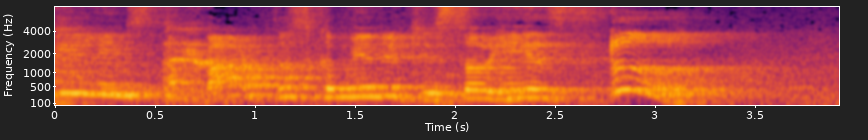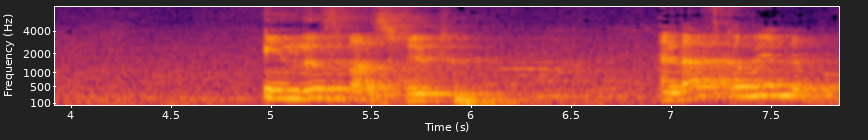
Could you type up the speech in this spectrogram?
feelings about this community, so he is still in this masjid, and that's commendable.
